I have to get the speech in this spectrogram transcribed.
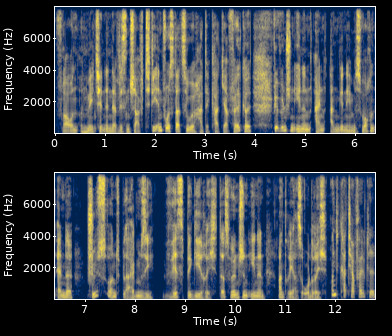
Frauen und Mädchen in der Wissenschaft. Die Infos dazu hatte Katja Völkel. Wir wünschen Ihnen ein angenehmes Wochenende. Tschüss und bleiben Sie wissbegierig. Das wünschen Ihnen Andreas Odrich und Katja Völkel.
